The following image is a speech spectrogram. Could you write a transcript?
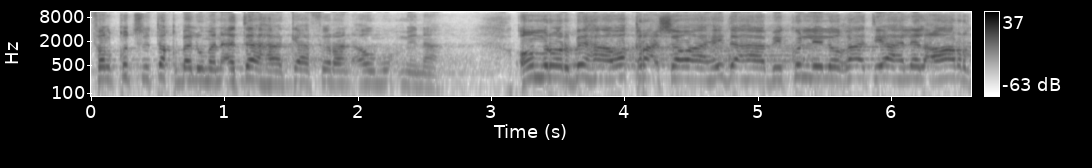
فالقدس تقبل من أتاها كافرا أو مؤمنا. امرر بها واقرأ شواهدها بكل لغات أهل الأرض.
